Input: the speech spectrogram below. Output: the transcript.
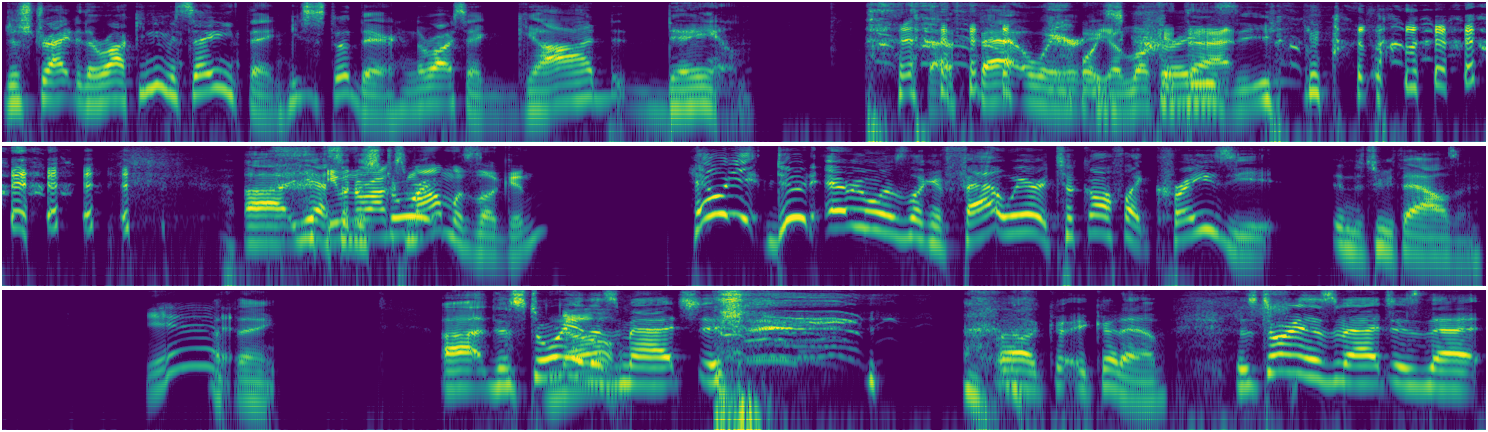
distracted The Rock. He didn't even say anything. He just stood there, and The Rock said, "God damn." That fat wear Well, is you look at that. crazy. uh, yeah, so Even the Rock's story, mom was looking. hell yeah, dude, everyone was looking fat wear. It took off like crazy in the 2000, I think. Uh, the story of this match is well, it could, it could have. The story of this match is that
